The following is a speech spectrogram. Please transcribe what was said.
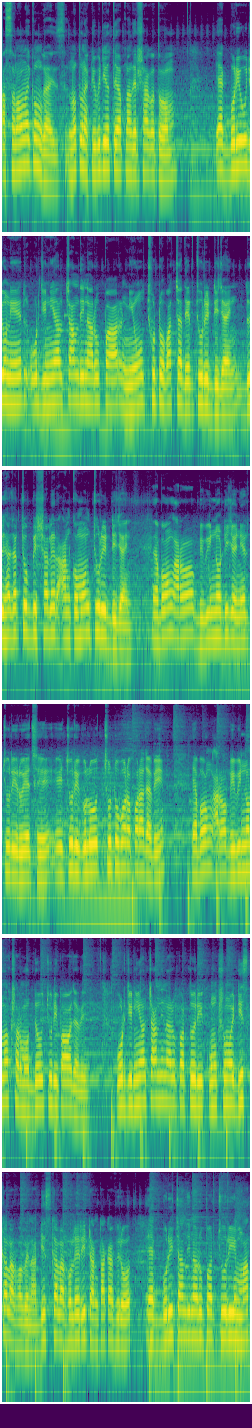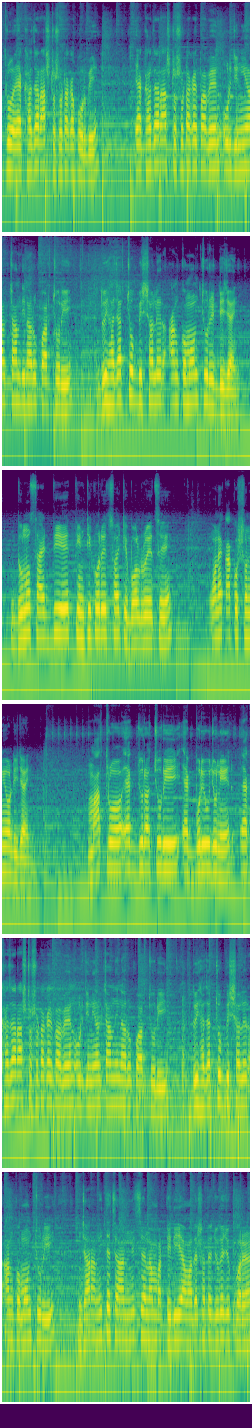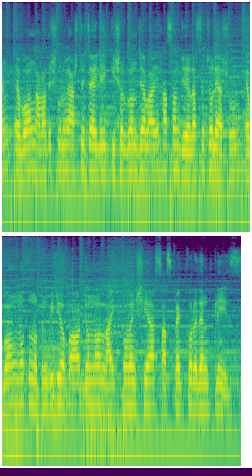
আসসালামু আলাইকুম গাইজ নতুন একটি ভিডিওতে আপনাদের স্বাগতম। এক বড়ি ওজনের অরিজিনাল চান্দিনা রূপার নিউ ছোট বাচ্চাদের চুরির ডিজাইন দুই হাজার চব্বিশ সালের আনকমন চুরির ডিজাইন এবং আরও বিভিন্ন ডিজাইনের চুরি রয়েছে। এই চুরিগুলো ছোট বড় করা যাবে এবং আরও বিভিন্ন নকশার মধ্যেও চুরি পাওয়া যাবে। অরিজিনাল চান্দিনার উপর তৈরি কোনো সময় ডিসকালার হবে না। ডিসকালার হলে রিটার্ন টাকা ফেরত। এক বুড়ি চান্দিনার উপর চুরি মাত্র এক হাজার আটশোশো টাকা পড়বে। এক হাজার আটশোশো টাকায় পাবেন অরিজিনাল চান্দিনার উপর চুরি দুই হাজার চব্বিশ সালের আনকমন চুরির ডিজাইন দুনো সাইড দিয়ে তিনটি করে ছয়টি বল রয়েছে। অনেক আকর্ষণীয় ডিজাইন মাত্র এক জোড়া চুরি, এক বুড়ি ওজনের এক হাজার আটশোশো টাকায় পাবেন অরিজিনাল চান্দিনা রূপার চুরি, দুই হাজার চব্বিশ সালের আনকমন চুরি। যারা নিতে চান, নিচে নাম্বারটি দিয়ে আমাদের সাথে যোগাযোগ করেন এবং আমাদের শোরুমে আসতে চাইলে কিশোরগঞ্জ জেলায় হাসান জুয়েলার্সে চলে আসুন এবং নতুন নতুন ভিডিও পাওয়ার জন্য লাইক কমেন্ট শেয়ার সাবস্ক্রাইব করে দেন প্লিজ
